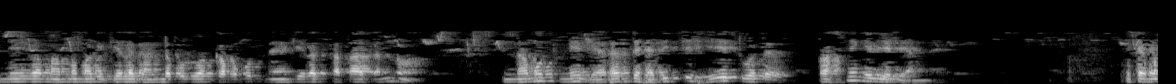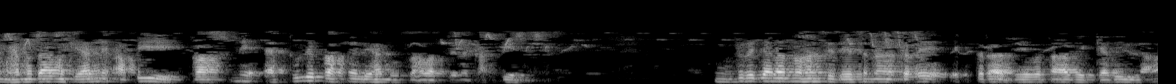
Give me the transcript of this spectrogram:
මේවා මම්ම මගේ කියලා ගන්න පුළුවන් කමකුත් නැහැ කියලා කතා කරනවා. නමුත් මේ වැරද්ද හැදිච්ච හේතුවට ප්‍රශ්නෙන් එළියට යන්නේ ඒක මම හැමදාම කියන්නේ අපි ප්‍රශ්නේ ඇතුලේ ප්‍රශ්න ලියන්න උත්සාහවත් වෙන කස්තියෙ බුදුරජාණන් වහන්සේ දේශනා කළේ එක්තරා දේවතාවෙක් ඇවිල්ලා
